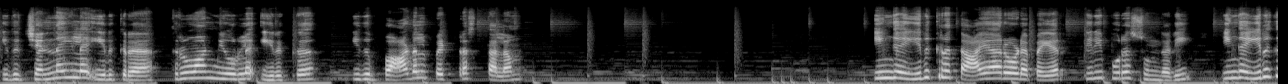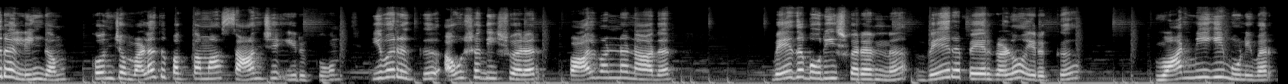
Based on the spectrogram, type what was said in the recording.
இது சென்னையில் இருக்கிற திருவான்மியூரில் இருக்கு. இது பாடல் பெற்ற ஸ்தலம். இங்க இருக்கிற தாயாரோட பெயர் திரிபுர சுந்தரி. இங்க இருக்கிற லிங்கம் கொஞ்சம் வலது பக்கமா சாஞ்சு இருக்கும். இவருக்கு ஔஷதீஸ்வரர் பால்வண்ணநாதர் வேதபுரீஸ்வரர்னு வேற பெயர்களும் இருக்கு. வான்மீகி முனிவர்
